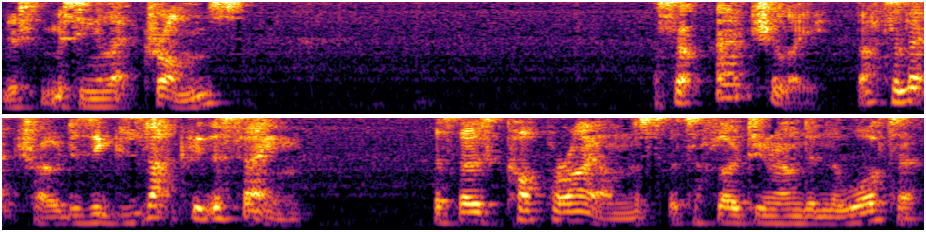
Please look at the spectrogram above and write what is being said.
missing electrons. So actually, that electrode is exactly the same as those copper ions that are floating around in the water.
